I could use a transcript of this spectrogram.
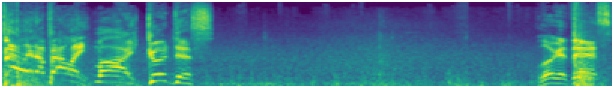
Belly to belly. My goodness. Look at this.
